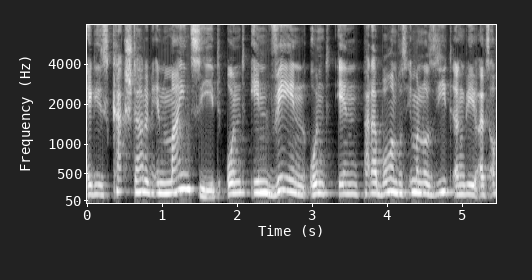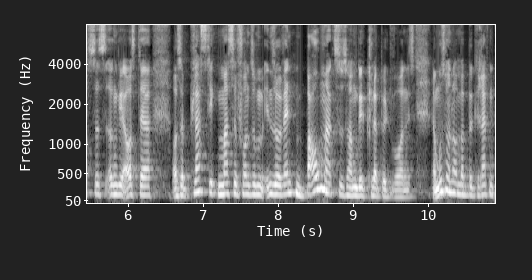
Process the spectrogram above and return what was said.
ey, dieses Kackstadion in Mainz sieht und in Wien und in Paderborn, wo es immer nur sieht, irgendwie, als ob es das irgendwie aus der, aus der Plastikmasse von so einem insolventen Baumarkt zusammengeklöppelt worden ist. Da muss man doch mal begreifen,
